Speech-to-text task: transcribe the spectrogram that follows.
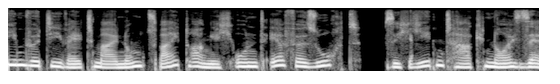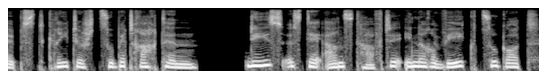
Ihm wird die Weltmeinung zweitrangig und er versucht, sich jeden Tag neu selbstkritisch zu betrachten. Dies ist der ernsthafte innere Weg zu Gott.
